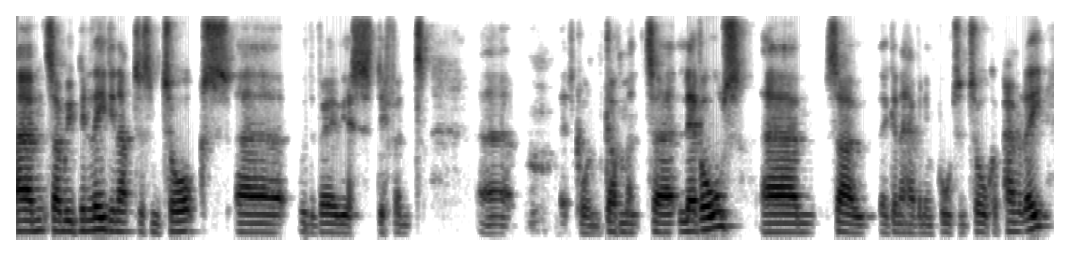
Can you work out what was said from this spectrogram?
Um, so we've been leading up to some talks uh, with the various different, uh, let's call them government uh, levels. Um, so they're going to have an important talk apparently.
